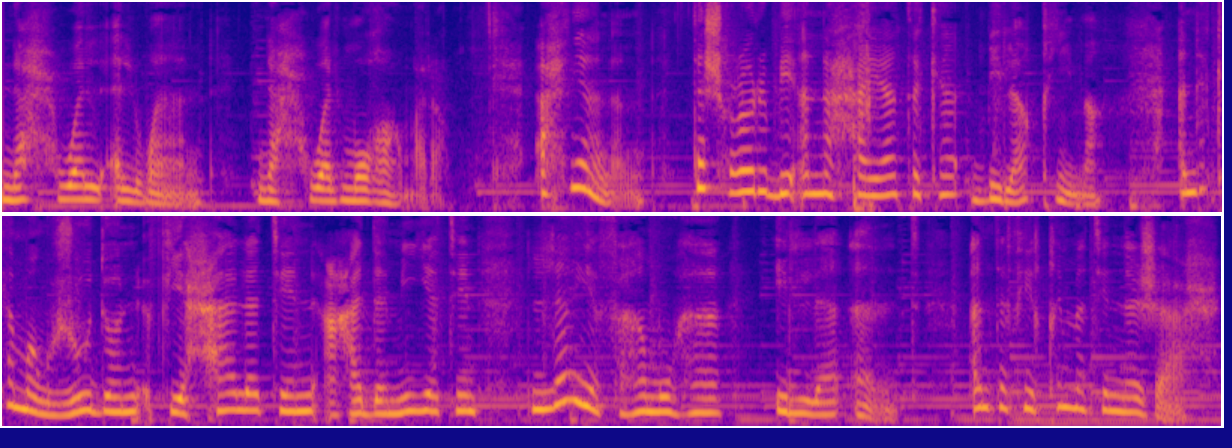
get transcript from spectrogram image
نحو الألوان نحو المغامرة. أحيانا تشعر بأن حياتك بلا قيمة أنك موجود في حالة عدمية لا يفهمها إلا أنت. أنت في قمة النجاح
